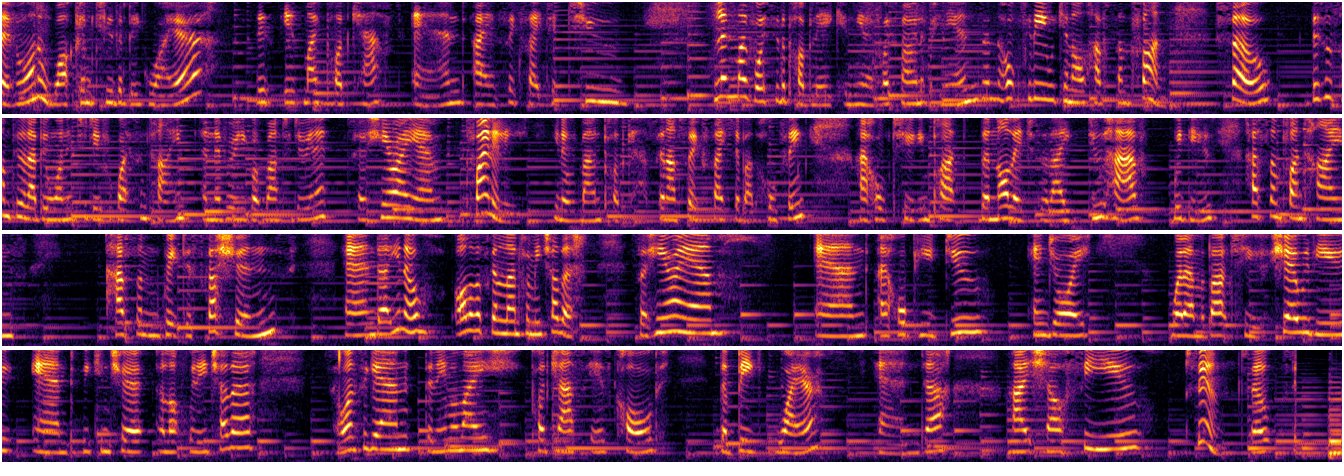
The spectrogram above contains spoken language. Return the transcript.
everyone, welcome to The Big Wire. This is my podcast, and I am so excited to lend my voice to the public and, you know, voice my own opinions, and hopefully, we can all have some fun. So, this is something that I've been wanting to do for quite some time and never really got around to doing it. So, here I am, finally, you know, with my own podcast, and I'm so excited about the whole thing. I hope to impart the knowledge that I do have with you, have some fun times have some great discussions, and uh, you know, all of us can learn from each other. So here I am, and I hope you do enjoy what I'm about to share with you, and we can share a lot with each other. So, once again, the name of my podcast is called The Big Wire, and uh, I shall see you soon. So, stay-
